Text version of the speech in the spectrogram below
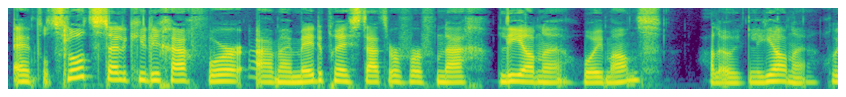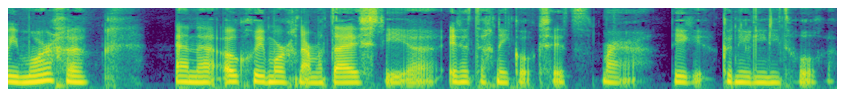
En tot slot stel ik jullie graag voor aan mijn medepresentator voor vandaag, Lianne Hoijmans. Hallo Lianne. Goedemorgen. En uh, ook goedemorgen naar Matthijs, die uh, in de techniek ook zit. Maar die kunnen jullie niet horen.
